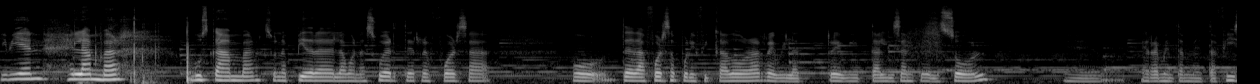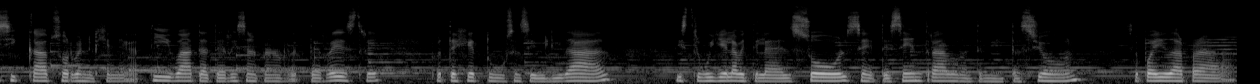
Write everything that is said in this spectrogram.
Y bien, el ámbar Busca ámbar, es una piedra de la buena suerte, refuerza o te da fuerza purificadora, revitalizante del sol, eh, herramienta metafísica, absorbe energía negativa, te aterriza en el plano terrestre, protege tu sensibilidad, distribuye la vitalidad del sol, se te centra durante meditación, se puede ayudar para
